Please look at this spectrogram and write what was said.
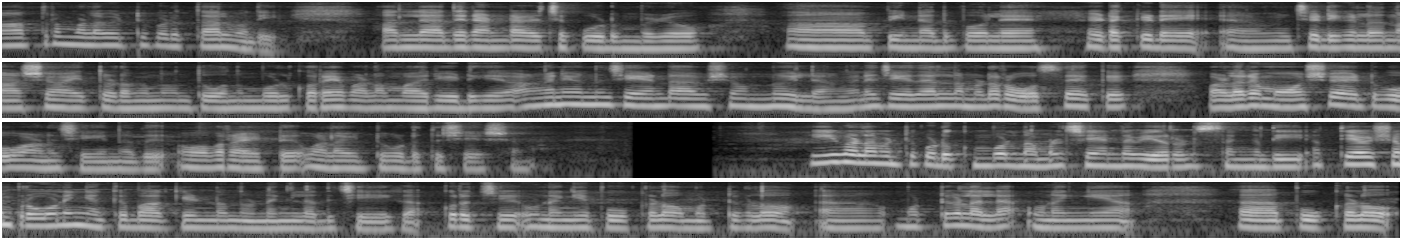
മാത്രം വളമിട്ട് കൊടുത്താൽ മതി. അല്ലാതെ രണ്ടാഴ്ച കൂടുമ്പോഴോ പിന്നെ അതുപോലെ ഇടയ്ക്കിടെ ചെടികൾ നാശമായി തുടങ്ങുന്നു തോന്നുമ്പോൾ കുറേ വളം വാരിയിടുകയോ അങ്ങനെയൊന്നും ചെയ്യേണ്ട ആവശ്യമൊന്നുമില്ല. അങ്ങനെ ചെയ്താൽ നമ്മുടെ റോസയൊക്കെ വളരെ മോശമായിട്ട് പോവുകയാണ് ചെയ്യുന്നത്. ഓവറായിട്ട് വളമിട്ട് കൊടുത്ത ശേഷം. ഈ വളമിട്ട് കൊടുക്കുമ്പോൾ നമ്മൾ ചെയ്യേണ്ട വേറൊരു സംഗതി അത്യാവശ്യം പ്രൂണിംഗ് ഒക്കെ ബാക്കിയുണ്ടെന്നുണ്ടെങ്കിൽ അത് ചെയ്യുക. കുറച്ച് ഉണങ്ങിയ പൂക്കളോ മുട്ടുകളോ മുട്ടുകളല്ല ഉണങ്ങിയ പൂക്കളോ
